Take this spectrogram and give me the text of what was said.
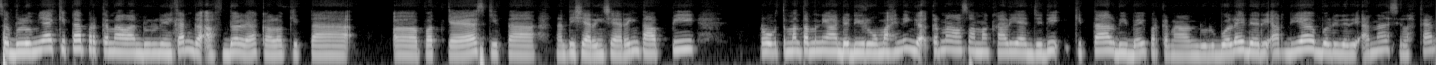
sebelumnya kita perkenalan dulu nih kan gak afdal ya kalau kita uh, podcast kita nanti sharing-sharing tapi teman-teman yang ada di rumah ini nggak kenal sama kalian jadi kita lebih baik perkenalan dulu boleh dari Ardia boleh dari Ana silahkan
